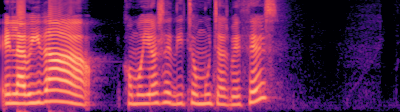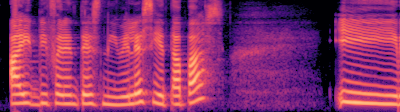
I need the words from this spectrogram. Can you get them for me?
En la vida, como ya os he dicho muchas veces, hay diferentes niveles y etapas y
